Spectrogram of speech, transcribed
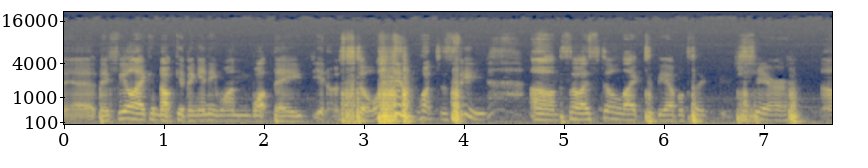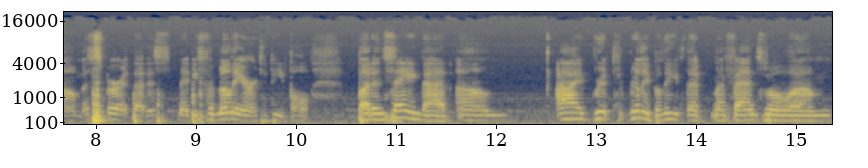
uh, they feel like and not giving anyone what they you know still want to see. Um, so i still like to be able to share um, a spirit that is maybe familiar to people. But in saying that um, i re- really believe that my fans will um,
